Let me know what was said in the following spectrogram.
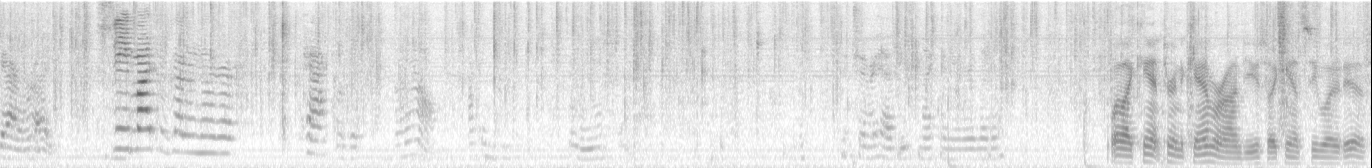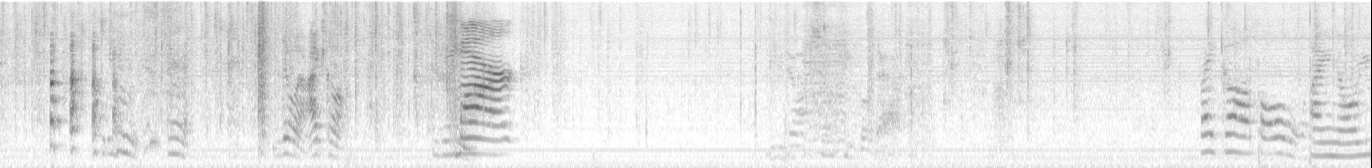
Yeah, right. Hmm. See, Michael got another pack of it. Wow. I can do it. Did you ever have these, Mike, when you were little? Well, I can't turn the camera on to you, so I can't see what it is. Do it. I got. Mm-hmm. Mark! You don't show people that. I got home. I know you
